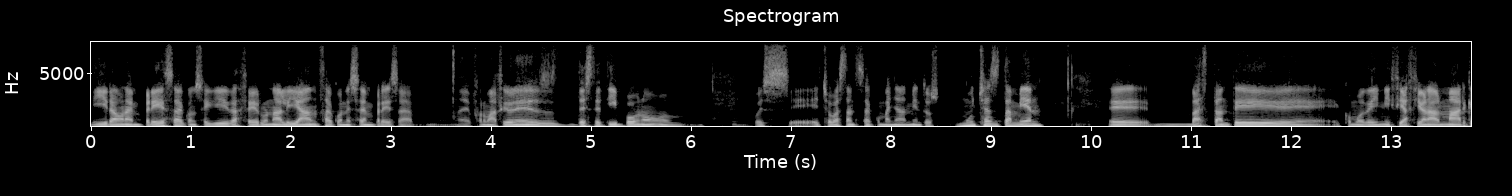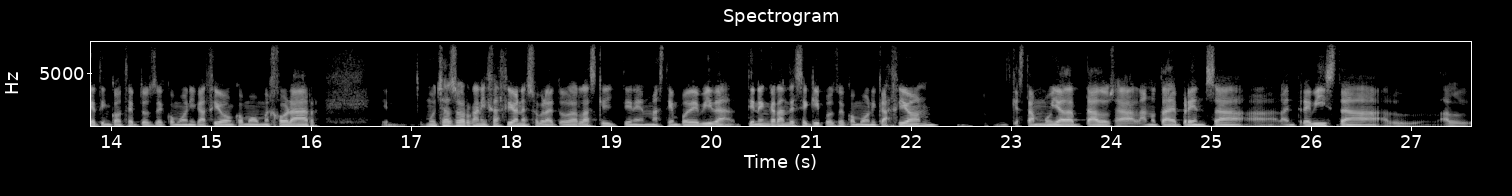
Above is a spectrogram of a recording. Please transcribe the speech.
ir a una empresa, conseguir hacer una alianza con esa empresa. Eh, formaciones de este tipo, ¿no? Pues he hecho bastantes acompañamientos. Muchas también eh, bastante como de iniciación al marketing, conceptos de comunicación, cómo mejorar. muchas organizaciones, sobre todo las que tienen más tiempo de vida, tienen grandes equipos de comunicación que están muy adaptados a la nota de prensa, a la entrevista, al,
